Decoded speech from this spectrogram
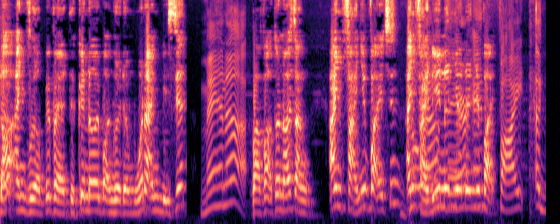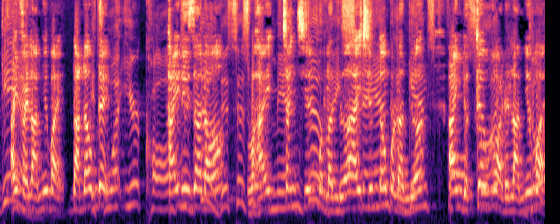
đó anh vừa mới về từ cái nơi mọi người đều muốn anh bị giết. Và vợ tôi nói rằng, anh phải như vậy chứ, anh phải đi lên như, như vậy. Anh phải làm như vậy. Đàn ông đây, hãy đi ra đó và hãy tranh chiến một lần nữa, hãy chiến đấu một lần nữa. Anh được kêu gọi để làm như vậy.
